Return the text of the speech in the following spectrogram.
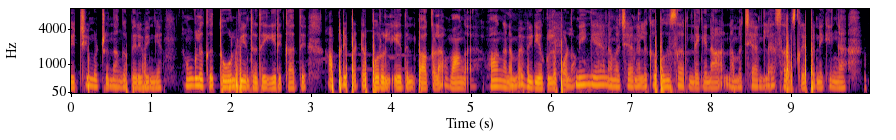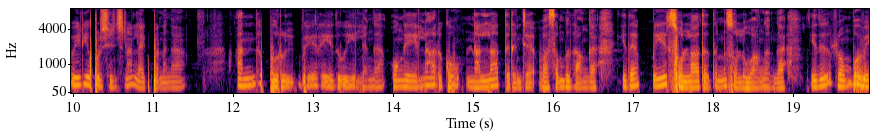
வெற்றி மட்டும்தாங்க பெறுவீங்க. உங்களுக்கு தோல்வின்றதே இருக்காது. அப்படிப்பட்ட பொருள் எதுன்னு பார்க்கலாம். வாங்க வாங்க நம்ம வீடியோக்குள்ளே போகலாம் நீங்கள் நம்ம சேனலுக்கு புதுசாக இருந்தீங்கன்னா நம்ம சேனலை சப்ஸ்கிரைப் பண்ணிக்கோங்க. வீடியோ பிடிச்சிருந்துச்சுன்னா லைக் பண்ணுங்கள் அந்த பொருள் வேறு எதுவும் இல்லைங்க. உங்கள் எல்லாருக்கும் நல்லா தெரிஞ்ச வசம்பு தாங்க இதை பேர் சொல்லாததுன்னு சொல்லுவாங்கங்க. இது ரொம்பவே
